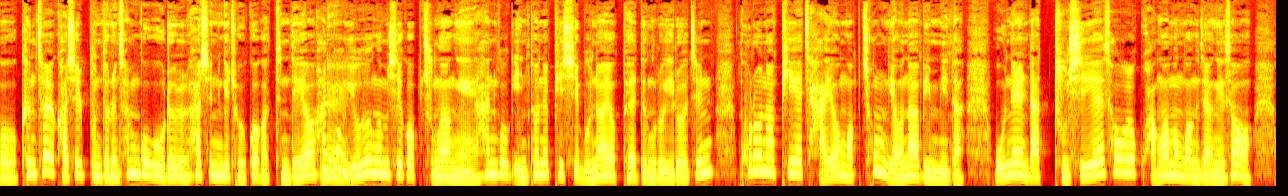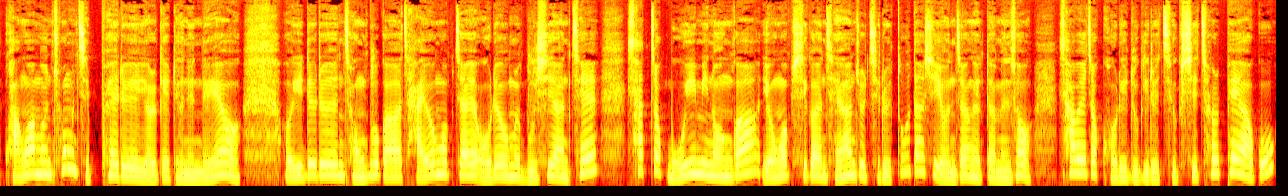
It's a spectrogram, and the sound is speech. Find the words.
어, 근처에 가실 분들은 참고를 하시는 게 좋을 것 같은데요. 한국 네. 유흥음식업 중앙회, 한국 인터넷 PC 문화협회 등으로 이뤄진 코로나 피해 자영업 총연합입니다. 오늘 낮 2시에 서울 광화문 광장에서 광화문 총 집회를 열게 되는데요. 어, 이들은 정부가 자영업자의 어려움을 무시한 채 사적 모임 인원과 영업시간 제한 조치를 또다시 연장했다면서 사회적 거리두기를 즉시 철폐하고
